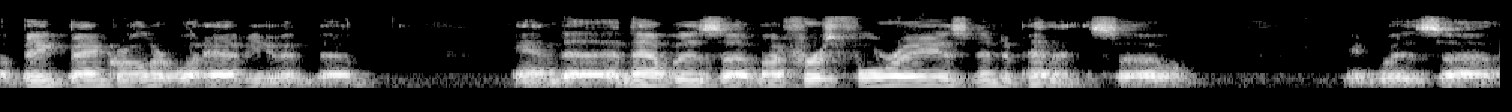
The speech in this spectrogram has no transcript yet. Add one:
a big bankroll or what have you, and um, and uh, and that was uh, my first foray as an independent. So it was uh,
